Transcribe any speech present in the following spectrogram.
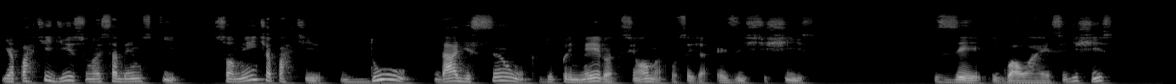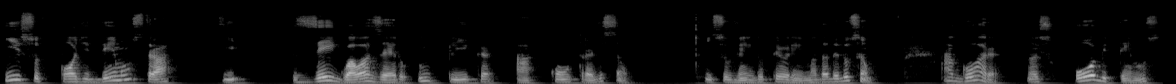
e a partir disso nós sabemos que somente a partir do, da adição do primeiro axioma, ou seja, existe x, z igual a s de x, isso pode demonstrar que z igual a zero implica a contradição. Isso vem do teorema da dedução. Agora, nós obtemos,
